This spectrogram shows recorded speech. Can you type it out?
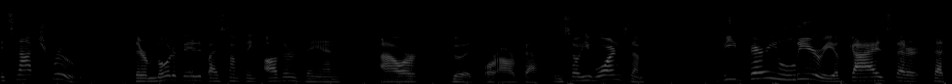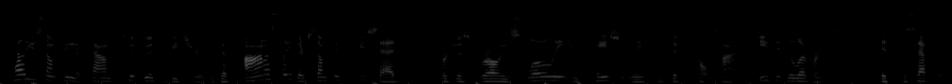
It's not true. They're motivated by something other than our good or our best. And so he warns them be very leery of guys that, are, that tell you something that sounds too good to be true, because honestly, there's something to be said for just growing slowly and patiently through difficult times. Easy deliverance, it's deceptive.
